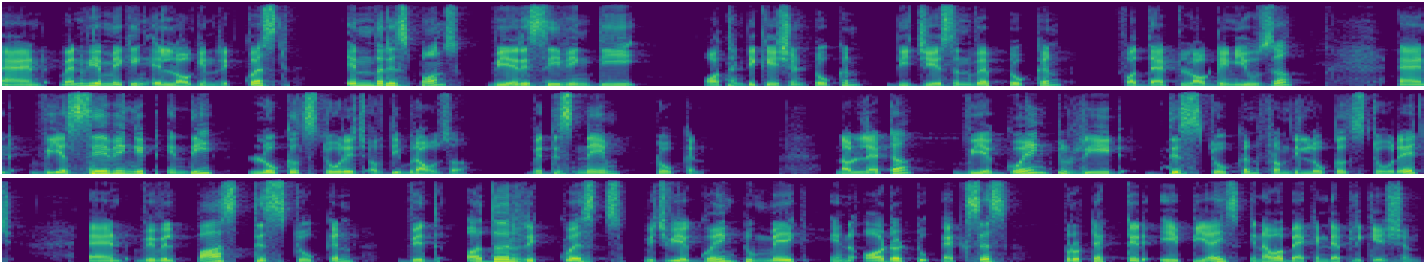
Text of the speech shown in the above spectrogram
And when we are making a login request, in the response, we are receiving the authentication token, the JSON web token for that logged in user and we are saving it in the local storage of the browser with this name token. Now later we are going to read this token from the local storage and we will pass this token with other requests which we are going to make in order to access protected APIs in our backend application.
